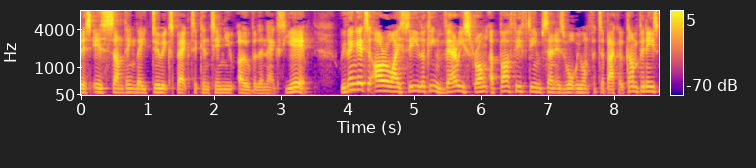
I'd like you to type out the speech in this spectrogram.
this is something they do expect to continue over the next year. We then get to ROIC looking very strong, above 15% is what we want for tobacco companies.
